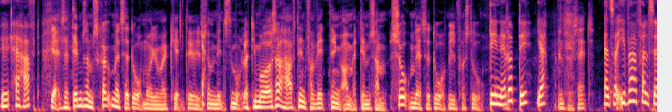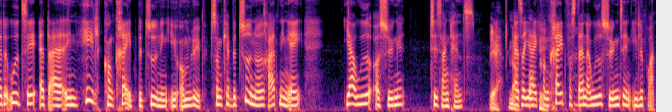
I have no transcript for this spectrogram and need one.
øh, have haft. Ja, altså dem, som skrev Matador, må jo have kendt det ja. som mindste mål. Og de må også have haft en forventning om, at dem, som så Matador, ville forstå. Det er netop det, ja. Interessant. Altså i hvert fald ser det ud til, at der er en helt konkret betydning i omløb, som kan betyde noget i retning af, jeg er ude og synge til Sankt Hans. Ja, no, altså jeg okay. i konkret forstand er ude at synge til en ildebrand.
